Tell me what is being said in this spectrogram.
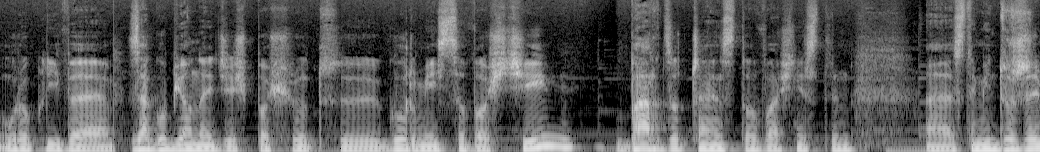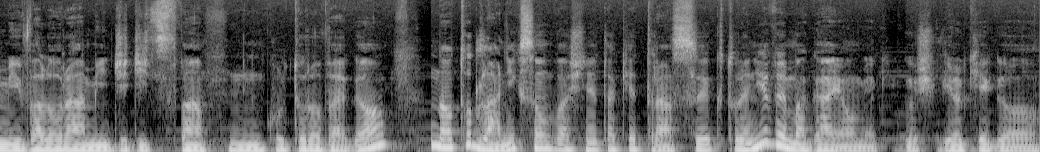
urokliwe, zagubione gdzieś pośród y, gór miejscowości, bardzo często właśnie z tym z tymi dużymi walorami dziedzictwa mm, kulturowego, no to dla nich są właśnie takie trasy, które nie wymagają jakiegoś wielkiego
